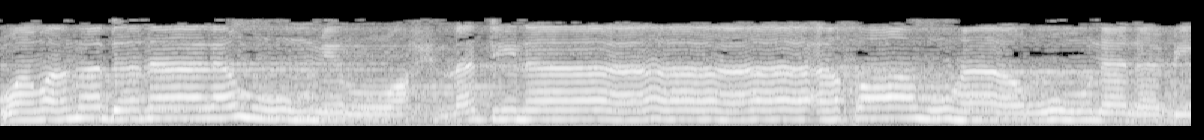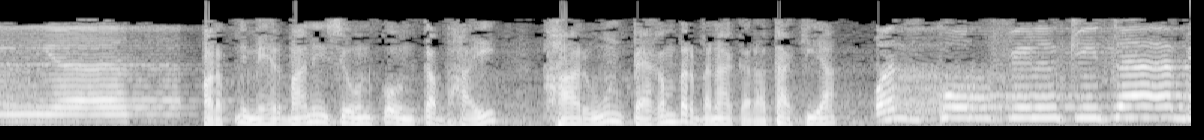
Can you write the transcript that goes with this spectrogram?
ووهبنا له من رحمتنا أخاه هارون نبيا. اور اپنی مہربانی سے ان کو ان کا بھائی ہارون پیغمبر بنا کر عطا کیا۔ واذكر في الكتاب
